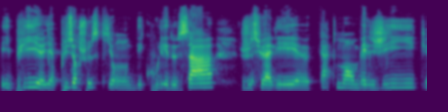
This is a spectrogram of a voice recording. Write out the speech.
et puis il y a plusieurs choses qui ont découlé de ça. Je suis allée quatre mois en Belgique,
